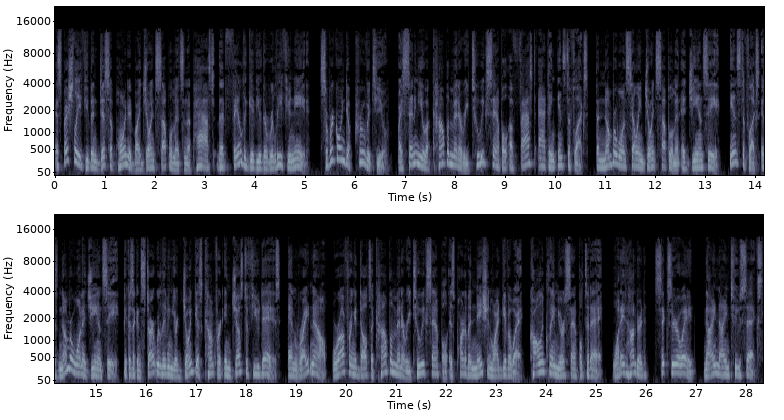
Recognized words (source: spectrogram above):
especially if you've been disappointed by joint supplements in the past that fail to give you the relief you need. So we're going to prove it to you by sending you a complimentary two-week sample of fast-acting Instaflex, the number one selling joint supplement at GNC. Instaflex is number one at GNC because it can start relieving your joint discomfort in just a few days. And right now, we're offering adults a complimentary two-week sample as part of a nationwide giveaway. Call and claim your sample today. 1-800-608-9926.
